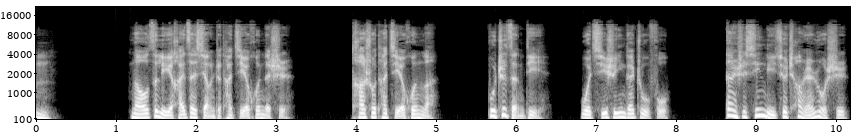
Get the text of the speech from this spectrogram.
嗯。”脑子里还在想着她结婚的事。她说她结婚了。不知怎地，我其实应该祝福，但是心里却怅然若失，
